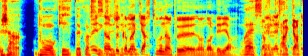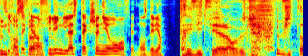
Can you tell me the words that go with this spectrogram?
Genre bon ok d'accord Ouais, c'est c'est un peu comme un cartoon, un peu euh, dans, dans le délire. Ouais, c'est Un- un c'est- cartoon C'est pour ça qu'il y a un un peu. feeling Last Action Hero, en fait, dans ce délire. très vite fait alors parce que putain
